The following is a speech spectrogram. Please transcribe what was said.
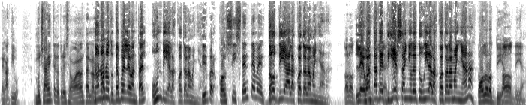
negativo. Hay mucha gente que tú le dices, vamos a levantarnos a No, las no, no, cuatro". tú te puedes levantar un día a las 4 de la mañana. Sí, pero consistentemente. Dos días a las 4 de la mañana. Todos los- Levántate muchachos. 10 años de tu vida a las 4 de la mañana. Todos los días. Todos los días.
